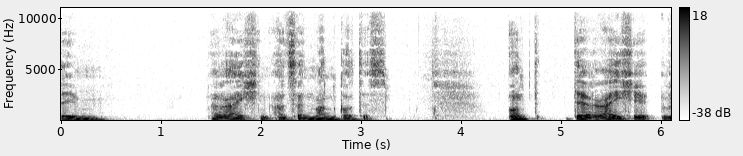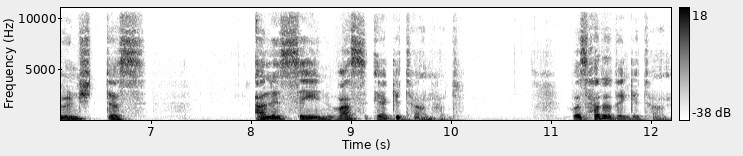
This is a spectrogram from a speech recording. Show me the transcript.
dem Reichen als ein Mann Gottes. Und der Reiche wünscht, dass alle sehen, was er getan hat. Was hat er denn getan?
